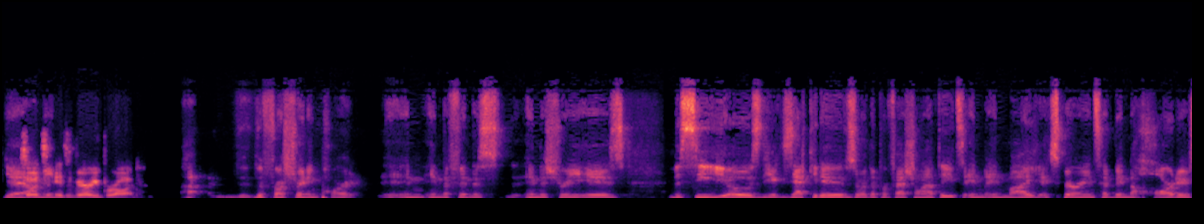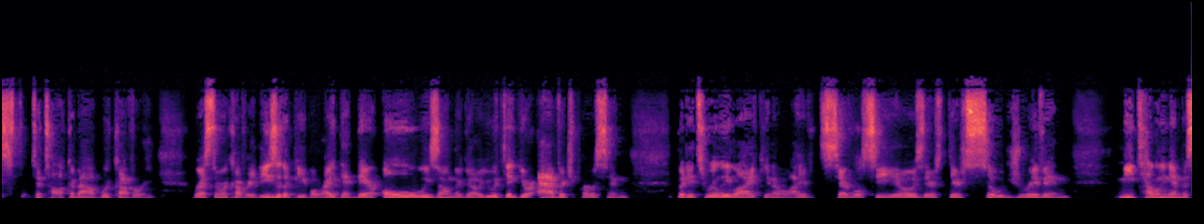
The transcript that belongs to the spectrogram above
Yeah so it's I mean, it's very broad. Uh, the frustrating part in in the fitness industry is the CEOs, the executives, or the professional athletes, in, in my experience, have been the hardest to talk about recovery rest and recovery. These are the people, right? That they're always on the go. You would think your average person, but it's really like, you know, I have several CEOs, they're, they're so driven. Me telling them to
